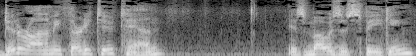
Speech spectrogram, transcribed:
Deuteronomy 32:10 is Moses speaking.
